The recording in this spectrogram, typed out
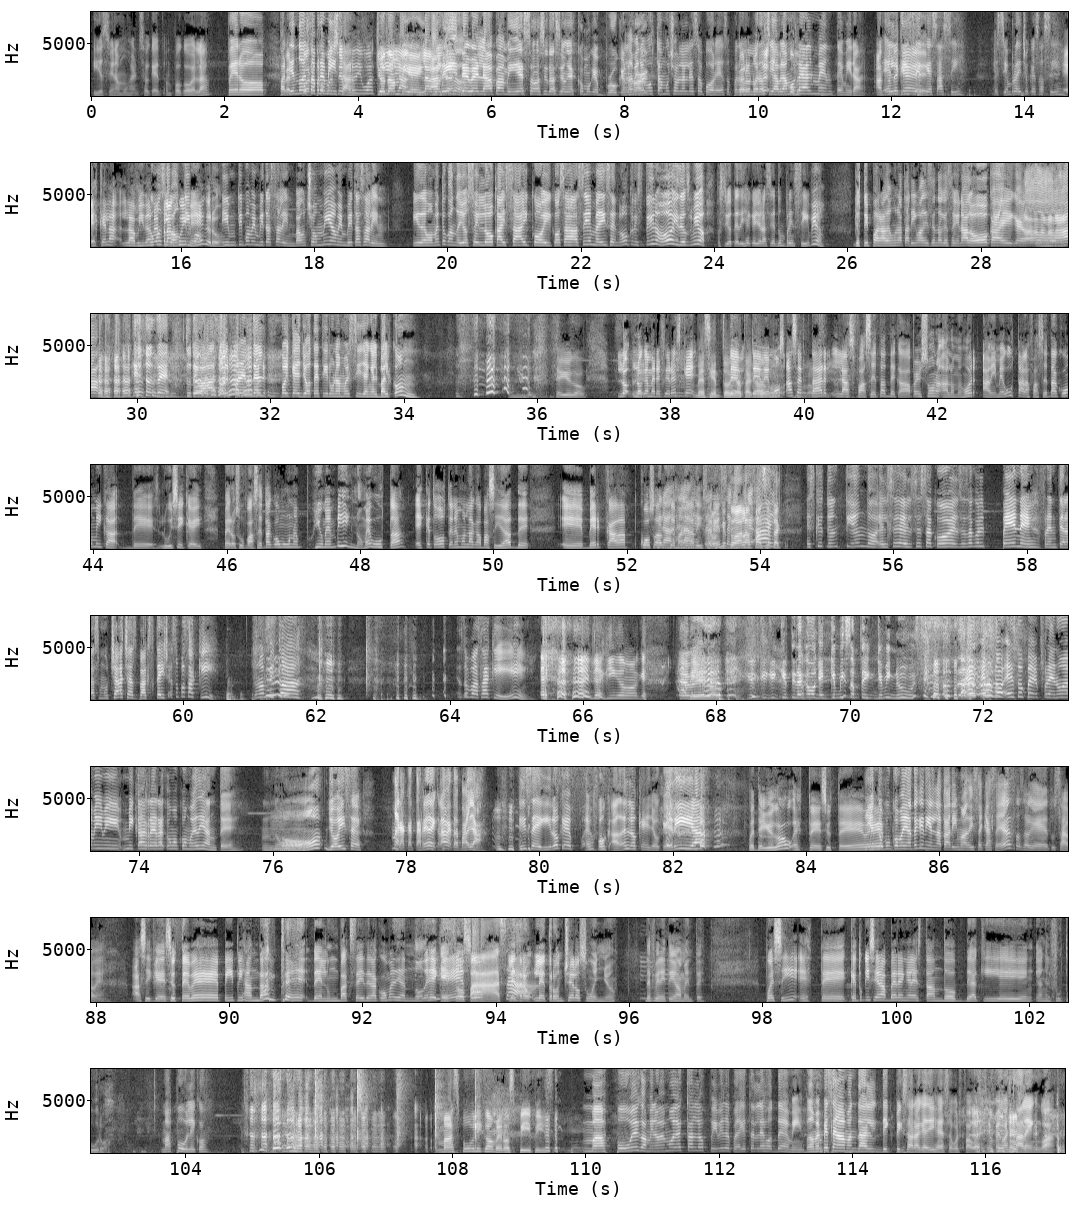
Y yo soy una mujer, eso que un poco, ¿verdad? Pero partiendo Pero- de esa premisa, siempre digo aquí, Yo la- también. la a mí, de verdad, para mí esa situación es como que broken a mí no me heart. gusta mucho hablar de eso por eso, pero, Pero pero, no te- si hablamos como- realmente, mira, Antes él de que- dice que es así. Él siempre ha dicho que es así. Es que la, la vida no es blanco un y tipo- negro. Y un tipo me invita a salir, va a un show mío, me invita a salir. Y de momento cuando yo soy loca y psycho y cosas así, me dice, no, Cristina, ay, Dios mío. Pues yo te dije que yo era así desde un principio. Yo estoy parada en una tarima diciendo que soy una loca y que la, la, la, la, la. Entonces, tú te vas a sorprender porque yo te tiro una morcilla en el balcón. There you go. Lo, lo que me refiero es que Me siento bien debemos con- aceptar las facetas de cada persona. A lo mejor a mí me gusta la faceta cómica de Louis C.K., pero su faceta como una human being no me gusta. Es que todos tenemos la capacidad de eh, ver cada cosa Mira, de manera diferente. que dice todas como las facetas- "Ay, es que no entiendo. Él se, él se sacó, él se sacó el pene frente a las muchachas backstage. Eso pasa aquí. ¿Tú no has visto a... Eso pasa aquí. Yo aquí como que... que, que, que, que tira como que give me something, give me news. O sea, Eh, Eso, eso me frenó a mí mi, mi carrera como comediante. No. No. Yo hice, mira, que te de clávate para allá. Y seguí lo que, enfocada en lo que yo quería. Pues there you go. Este, si usted Y ve, esto fue un comediante que ni en la tarima dice que hace eso, o sea que tú sabes. Así que si usted ve pipis andantes de en un backstage de la comedia, no deje que Eso eso, pasa. Le, tronche los sueños, definitivamente. Pues sí, este, ¿qué tú quisieras ver en el stand-up de aquí en, en el futuro? Más público. Más público, menos pipis. Más público. A mí no me molestan los pibis después de que estén lejos de mí. No me empiecen a mandar dick pics ahora que dije eso, por favor. Siempre con esta lengua.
